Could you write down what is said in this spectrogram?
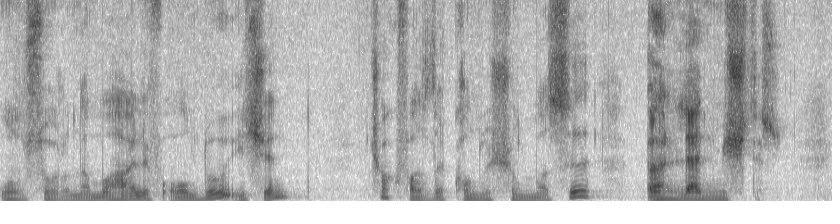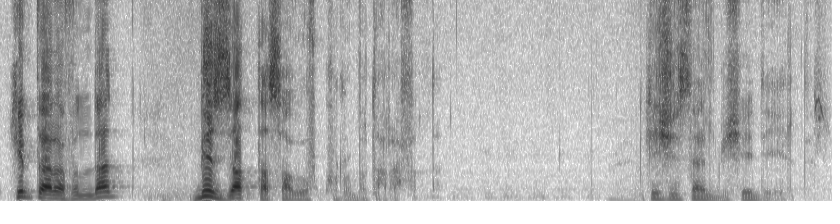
unsuruna muhalif olduğu için çok fazla konuşulması önlenmiştir. Kim tarafından? Bizzat tasavvuf kurumu tarafından. Kişisel bir şey değildir.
